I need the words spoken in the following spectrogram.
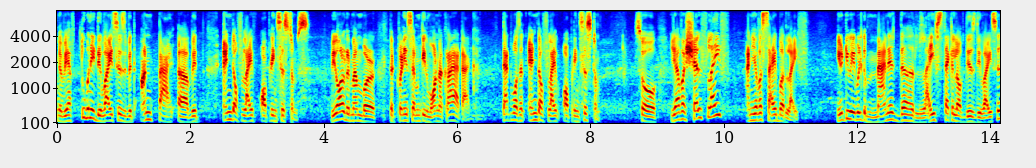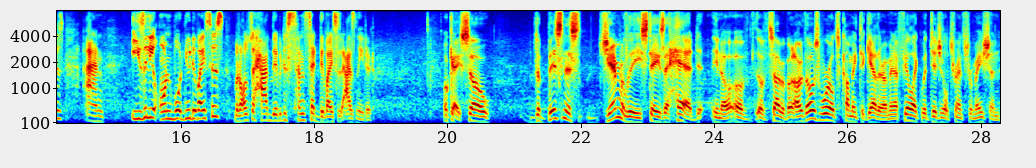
You know, we have too many devices with, uh, with end-of-life operating systems. We all remember the 2017 WannaCry attack. That was an end-of-life operating system. So you have a shelf life, and you have a cyber life. You need to be able to manage the life cycle of these devices and easily onboard new devices, but also have the ability to sunset devices as needed. Okay, so the business generally stays ahead, you know, of, of cyber, but are those worlds coming together? I mean, I feel like with digital transformation,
